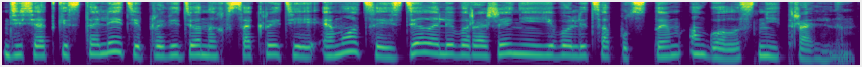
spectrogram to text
Десятки столетий, проведенных в сокрытии эмоций, сделали выражение его лица пустым, а голос нейтральным.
